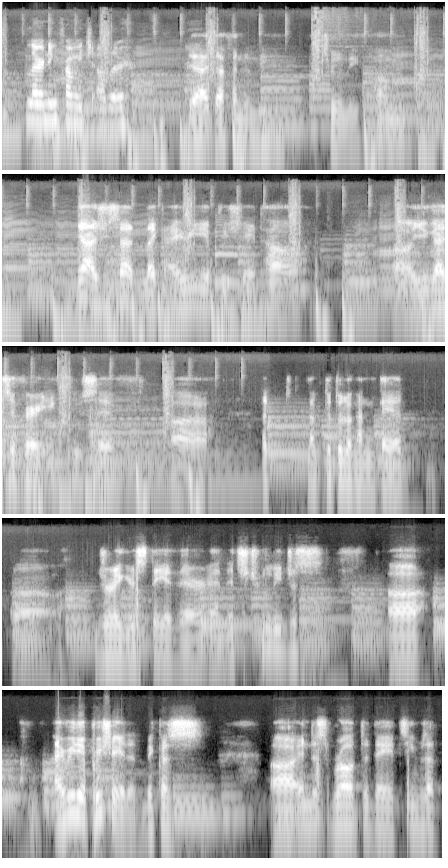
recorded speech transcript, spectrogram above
learning from each other yeah definitely truly. Um, yeah, as you said, like I really appreciate how uh, you guys are very inclusive. Uh, nag nagtutulungan kayo uh, during your stay there, and it's truly just. Uh, I really appreciate it because uh, in this world today, it seems that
